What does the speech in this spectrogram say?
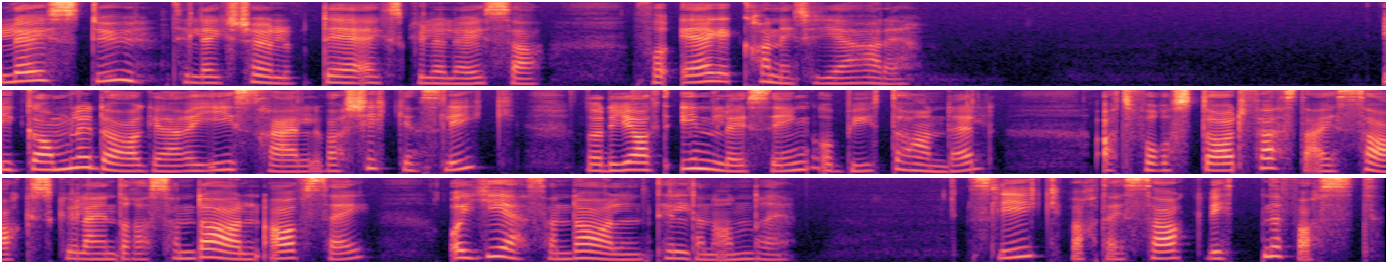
Løys du til deg sjølv det jeg skulle løyse, for jeg kan ikke gjøre det. I gamle dager i Israel var skikken slik, når det gjaldt innløysing og byttehandel, at for å stadfeste ei sak skulle ein dra sandalen av seg og gi sandalen til den andre. Slik vart ei sak vitnefast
